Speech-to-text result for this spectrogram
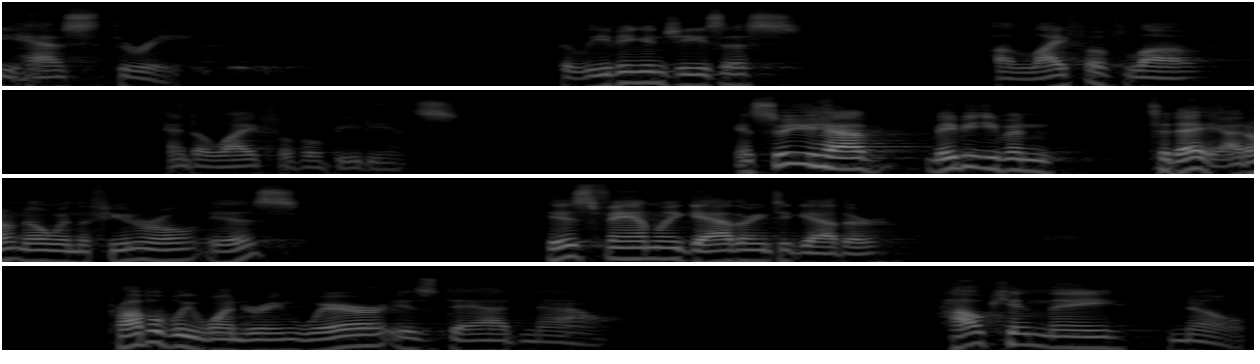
he has three believing in Jesus, a life of love and a life of obedience. And so you have, maybe even today, I don't know when the funeral is, his family gathering together, probably wondering, where is dad now? How can they know?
